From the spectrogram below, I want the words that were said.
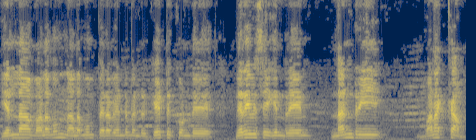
எல்லா வளமும் நலமும் பெற வேண்டும் என்று கேட்டுக்கொண்டு நிறைவு செய்கின்றேன். நன்றி. வணக்கம்.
